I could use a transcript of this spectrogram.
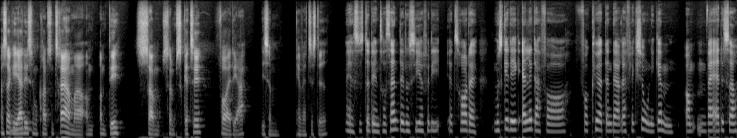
Og så kan mm. jeg ligesom koncentrere mig om, om det, som, som skal til, for at jeg ligesom kan være til stede. Men jeg synes at det er interessant, det du siger, fordi jeg tror da, måske det er ikke alle, der får, får kørt den der refleksion igennem, om mm, hvad er det så?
